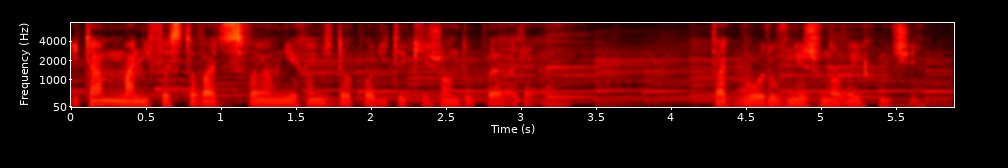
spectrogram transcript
i tam manifestować swoją niechęć do polityki rządu PRL. Tak było również w Nowej Hucie.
